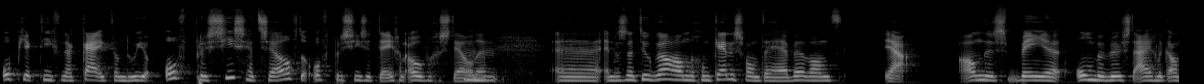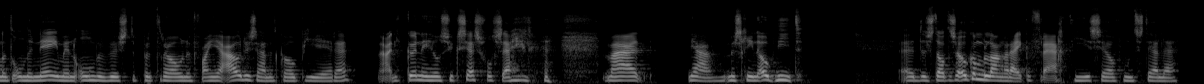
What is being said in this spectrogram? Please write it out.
objectief naar kijkt, dan doe je of precies hetzelfde of precies het tegenovergestelde. Mhm. En dat is natuurlijk wel handig om kennis van te hebben, want ja, anders ben je onbewust eigenlijk aan het ondernemen en onbewuste patronen van je ouders aan het kopiëren. Nou, die kunnen heel succesvol zijn, maar ja, misschien ook niet. Uh, dus dat is ook een belangrijke vraag die je zelf moet stellen.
